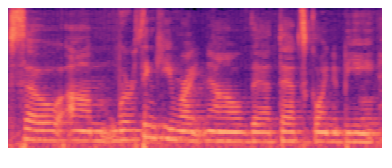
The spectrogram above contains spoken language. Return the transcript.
So um, we're thinking right now that that's going to be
